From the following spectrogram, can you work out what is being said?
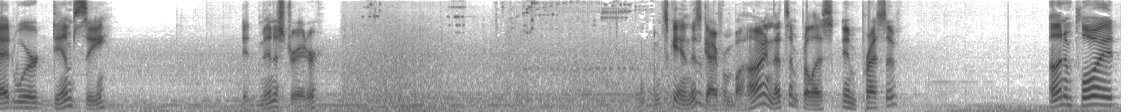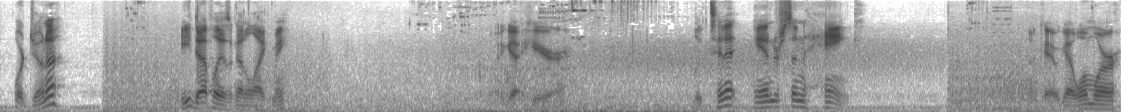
Edward Dempsey, administrator. I'm scanning this guy from behind. That's impress- impressive. Unemployed. Poor Jonah. He definitely isn't gonna like me. What we got here? Lieutenant Anderson Hank. Okay, we got one more.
